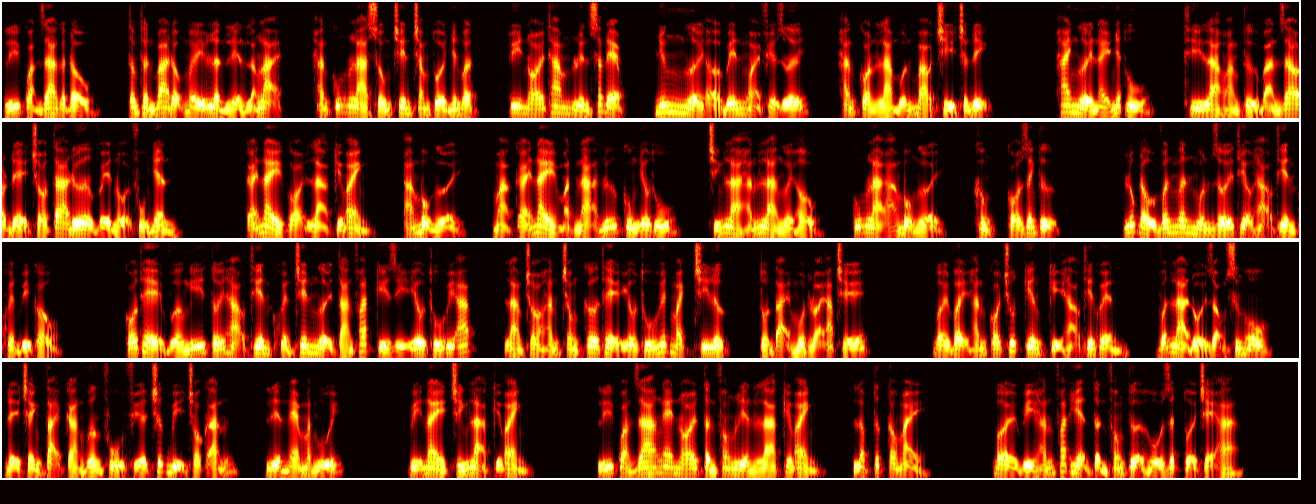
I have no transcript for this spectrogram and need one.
Lý quản gia gật đầu, tâm thần ba động mấy lần liền lắng lại, hắn cũng là sống trên trăm tuổi nhân vật, tuy nói tham luyến sắc đẹp, nhưng người ở bên ngoài phía dưới, hắn còn là muốn bảo trì chấn định. Hai người này nhất thú, thì là hoàng tử bàn giao để cho ta đưa về nội phủ nhân. Cái này gọi là kiếm ảnh, ám bộ người, mà cái này mặt nạ nữ cùng yêu thú, chính là hắn là người hầu, cũng là ám bộ người, không có danh tự. Lúc đầu Vân Ngân muốn giới thiệu Hạo Thiên khuyển vì cậu, Có thể vừa nghĩ tới Hạo Thiên khuyển trên người tán phát kỳ dị yêu thú uy áp, làm cho hắn trong cơ thể yêu thú huyết mạch chi lực tồn tại một loại áp chế. Bởi vậy hắn có chút kiêng kỵ Hạo Thiên khuyển, vẫn là đổi giọng xưng hô, để tránh tại Cảng Vương phủ phía trước bị cho cắn, liền ném mặt mũi. Vị này chính là kiếm ảnh. Lý quản gia nghe nói Tần Phong liền là kiếm ảnh, lập tức cau mày. Bởi vì hắn phát hiện Tần Phong tựa hồ rất tuổi trẻ a.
